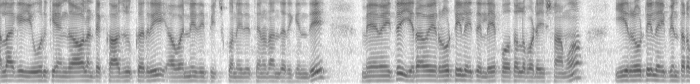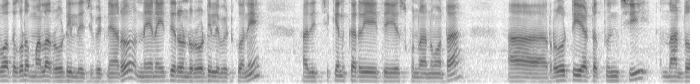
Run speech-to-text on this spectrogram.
అలాగే ఎవరికి ఏం కావాలంటే కాజు కర్రీ అవన్నీ తెప్పించుకొని అయితే తినడం జరిగింది. మేమైతే ఇరవై రోటీలు అయితే లేపోతలు పడేసినాము. ఈ రోటీలు అయిపోయిన తర్వాత కూడా మళ్ళీ రోటీలు తెచ్చిపెట్టినారు. నేనైతే రెండు రోటీలు పెట్టుకొని అది చికెన్ కర్రీ అయితే వేసుకున్నాను అనమాట రోటీ అట్ట తుంచి దాంట్లో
